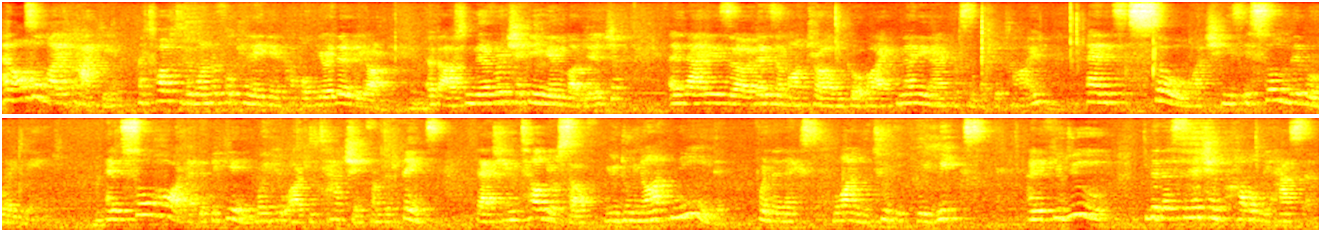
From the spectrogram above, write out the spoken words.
and also life hacking. I talked to the wonderful Canadian couple here, there they are, about never checking in luggage. And that is, a, that is a mantra we go by 99% of the time. And it's so much it's so liberating. And it's so hard at the beginning when you are detaching from the things that you tell yourself you do not need for the next one, two to three weeks. And if you do, the destination probably has them.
